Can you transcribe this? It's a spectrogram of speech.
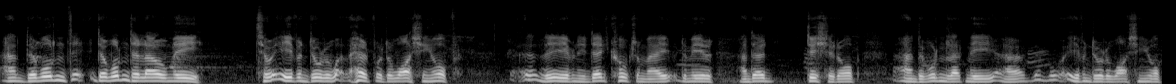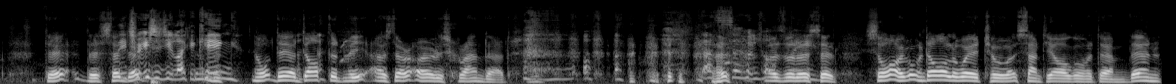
and they wouldn't they wouldn't allow me to even do the help with the washing up. In uh, the evening, they'd cook the meal and they'd dish it up, and they wouldn't let me uh, even do the washing up. They, they said they treated you like a king. No, they adopted me as their Irish granddad. That's so lovely. That's what I said. So I went all the way to uh, Santiago with them. Then,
